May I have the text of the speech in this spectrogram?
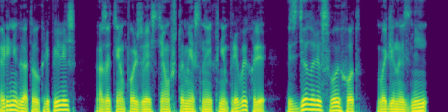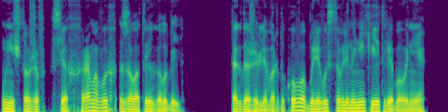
Ренегаты укрепились, а затем, пользуясь тем, что местные к ним привыкли, сделали свой ход, в один из дней уничтожив всех храмовых золотых голубей. Тогда же для Бардукова были выставлены некие требования,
